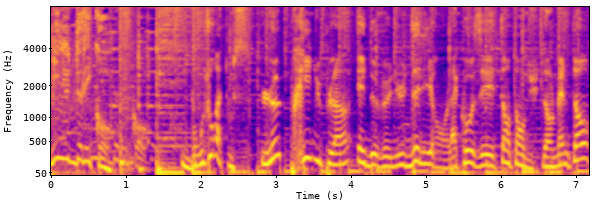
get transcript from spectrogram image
minute de l'écho. Bonjour à tous. Le prix du plein est devenu délirant. La cause est entendue. Dans le même temps,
